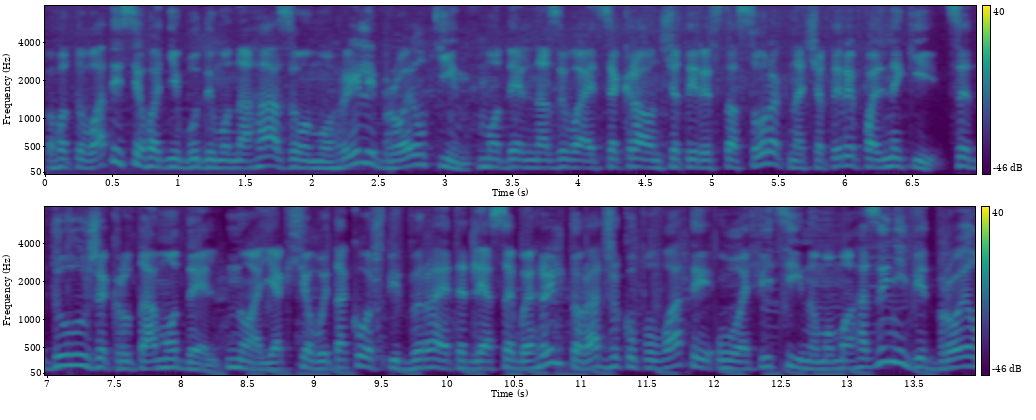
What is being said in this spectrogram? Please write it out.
Готувати сьогодні будемо на газовому грилі Broil King. Модель називається Crown 440 на 4 пальники. Це дуже крута модель. Ну а якщо ви також підбираєте для себе гриль, то раджу купувати у офіційному магазині від Broil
